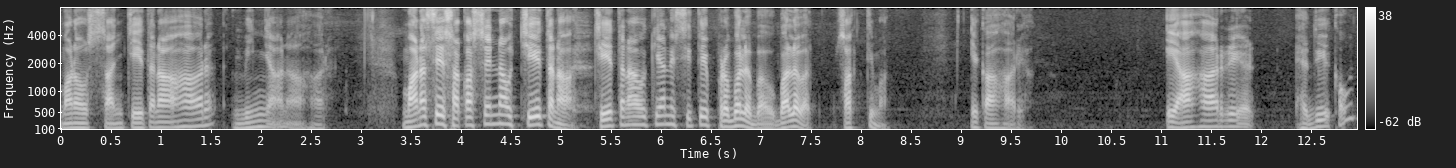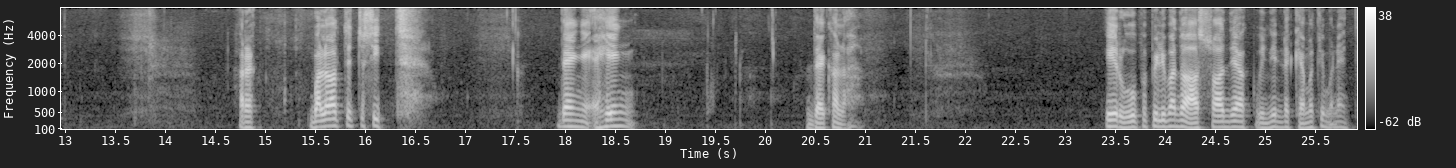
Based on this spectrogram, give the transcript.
මනෝ සංචේතන ආහාර, විඥාන ආහාර. මනසේ සකස් වෙන්නා වූ චේතනාව. චේතනාව කියන්නේ සිතේ ප්‍රබල බව, බලවත්, ශක්තිමත්. ඒක ආහාරයක්. ඒ ආහාරය හැදුවේ කවුද? අර බලවත් වෙච්ච සිත්. දැන් එහෙන් දැකලා ඒ රූප පිළිබඳ ආස්වාදයක් විඳින්න කැමතිම නැද්ද?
